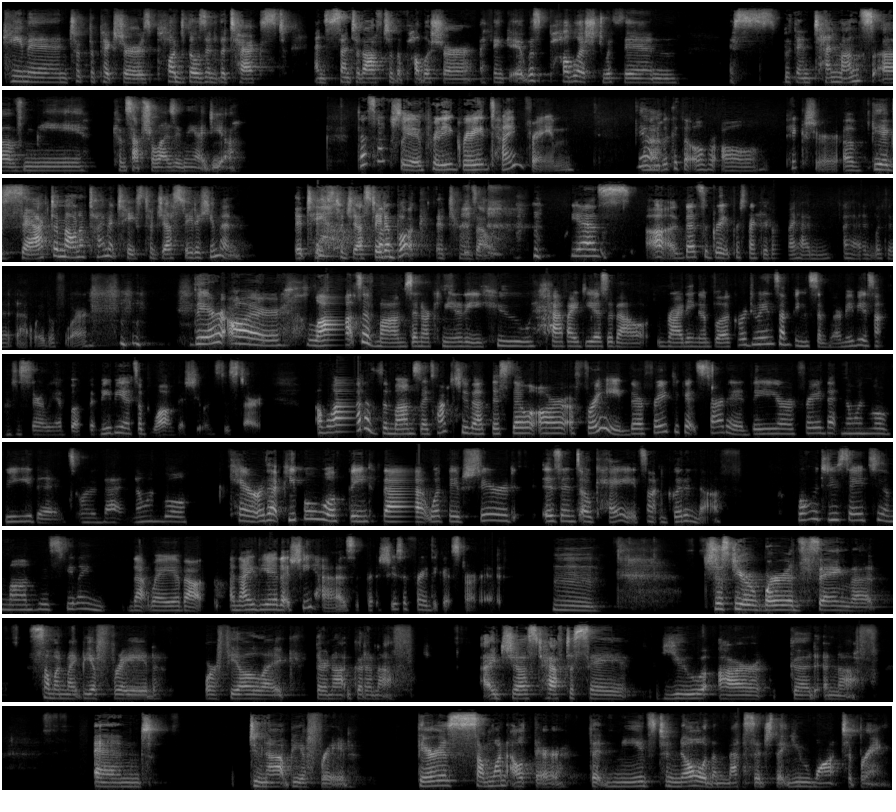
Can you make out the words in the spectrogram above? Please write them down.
came in, took the pictures, plugged those into the text, and sent it off to the publisher. I think it was published within within 10 months of me conceptualizing the idea. That's actually a pretty great time frame. Yeah. When you look at the overall picture of the exact amount of time it takes to gestate a human. It takes to gestate a book, it turns out. yes, uh, that's a great perspective. I hadn't I hadn't looked at it that way before. there are lots of moms in our community who have ideas about writing a book or doing something similar. Maybe it's not necessarily a book, but maybe it's a blog that she wants to start a lot of the moms I talk to about this, though, are afraid. They're afraid to get started. They are afraid that no one will read it or that no one will care or that people will think that what they've shared isn't okay. It's not good enough. What would you say to a mom who's feeling that way about an idea that she has, but she's afraid to get started? Hmm. Just your words saying that someone might be afraid or feel like they're not good enough I just have to say, you are good enough. And do not be afraid. There is someone out there that needs to know the message that you want to bring.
